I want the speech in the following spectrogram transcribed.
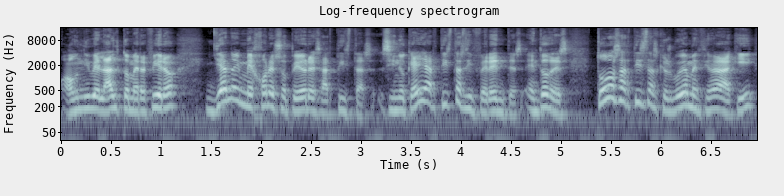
a un nivel alto me refiero, ya no hay mejores o peores artistas, sino que hay artistas diferentes. Entonces, todos los artistas que os voy a mencionar aquí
